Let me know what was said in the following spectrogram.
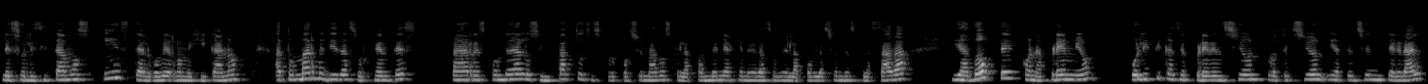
le solicitamos inste al gobierno mexicano a tomar medidas urgentes para responder a los impactos desproporcionados que la pandemia genera sobre la población desplazada y adopte con apremio políticas de prevención, protección y atención integral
